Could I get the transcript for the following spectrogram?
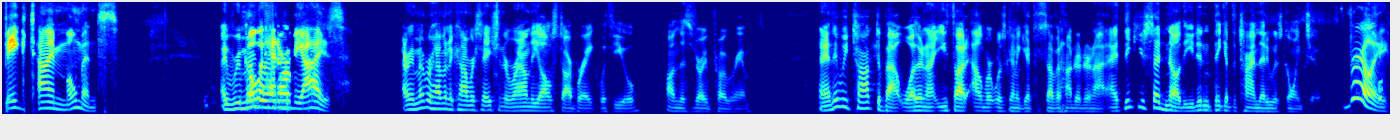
big time moments. I remember go ahead having, RBIs. I remember having a conversation around the All Star break with you on this very program. And I think we talked about whether or not you thought Albert was going to get to 700 or not. I think you said no, that you didn't think at the time that he was going to. Really?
